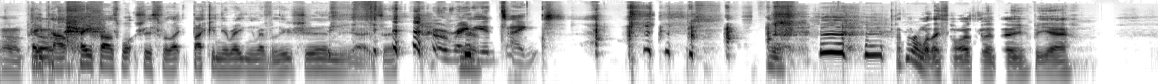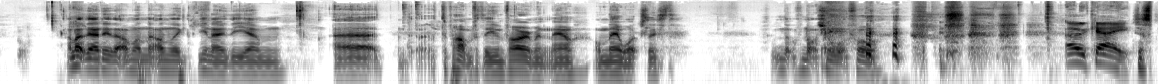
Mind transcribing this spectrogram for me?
Oh god. PayPal, PayPal's watch list for like back in the Iranian Revolution. You know, it's, uh, Iranian tanks. I don't know what they thought I was going to do, but yeah, I like the idea that I'm on the on the you know the um uh Department for the Environment now on their watch list. Not, not sure what for. Okay, just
